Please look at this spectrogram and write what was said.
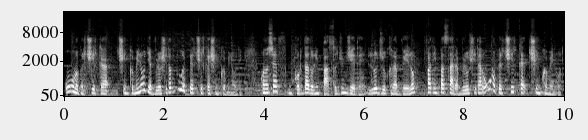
1 per circa 5 minuti e a velocità 2 per circa 5 minuti. Quando si è incordato l'impasto aggiungete lo zucchero a velo, fate impastare a velocità 1 per circa 5 minuti.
